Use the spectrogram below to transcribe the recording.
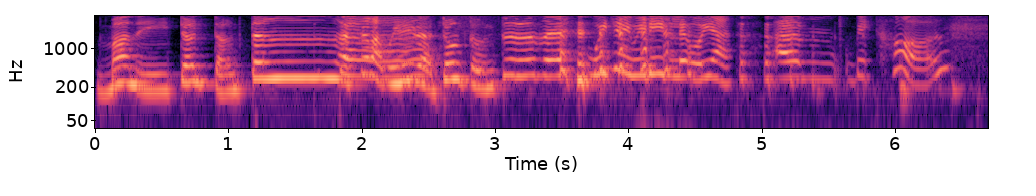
Money, dun dun dun. I feel like we need a dun dun dun there. We do. We need a little, yeah. Um, because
